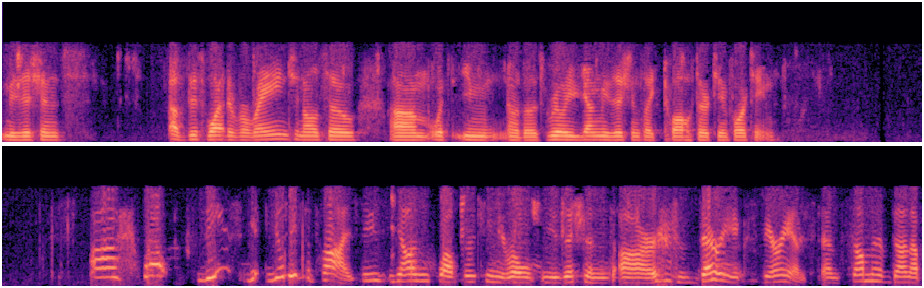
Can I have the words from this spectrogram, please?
musicians of this wide of a range, and also um, with you know those really young musicians like 12, 13, 14? Uh, well, these you'll be surprised. These young 12, 13 year old musicians are very experienced, and some have done up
